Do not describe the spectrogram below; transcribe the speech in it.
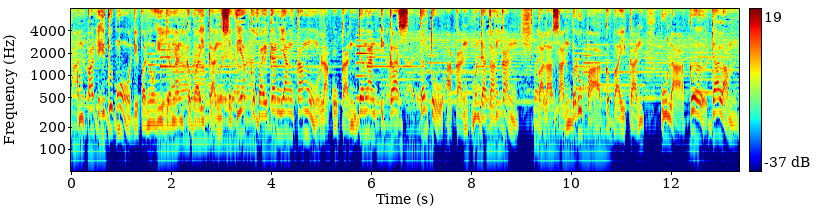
Empat hidupmu dipenuhi dengan kebaikan. Setiap kebaikan yang kamu lakukan dengan ikhlas tentu akan mendatangkan balasan berupa kebaikan pula ke dalam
